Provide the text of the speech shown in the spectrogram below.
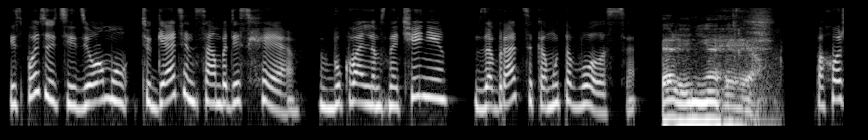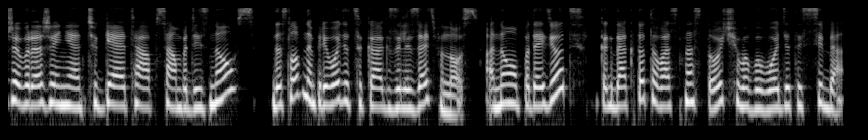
используйте идиому to get in somebody's hair. В буквальном значении забраться кому-то в волосы. Get in your hair. Похожее выражение to get up somebody's nose дословно переводится как залезать в нос. Оно подойдет, когда кто-то вас настойчиво выводит из себя.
